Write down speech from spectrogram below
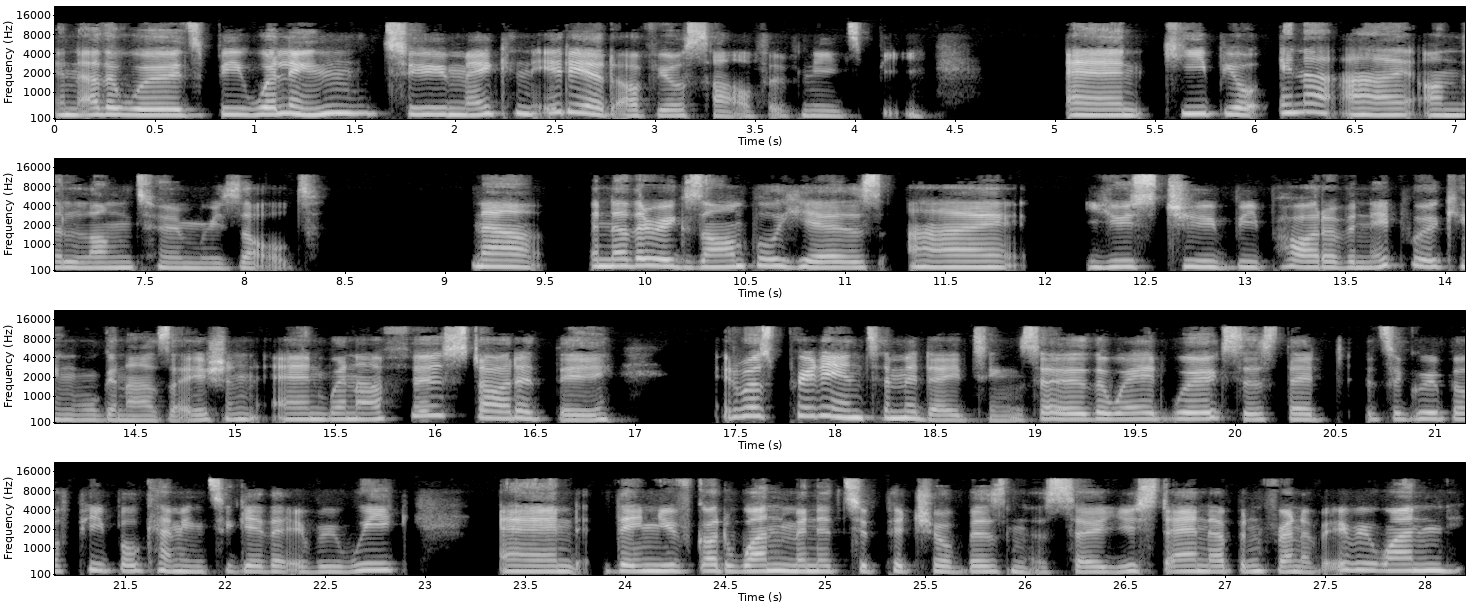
In other words, be willing to make an idiot of yourself if needs be and keep your inner eye on the long term result. Now, another example here is I used to be part of a networking organization. And when I first started there, it was pretty intimidating. So, the way it works is that it's a group of people coming together every week. And then you've got one minute to pitch your business. So you stand up in front of everyone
